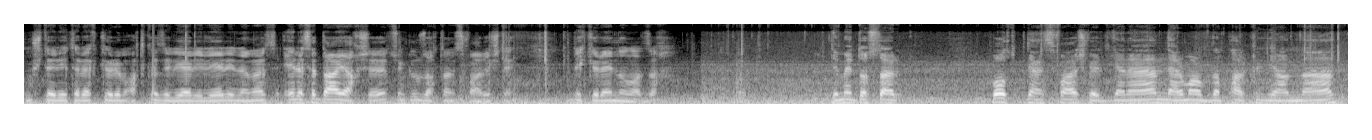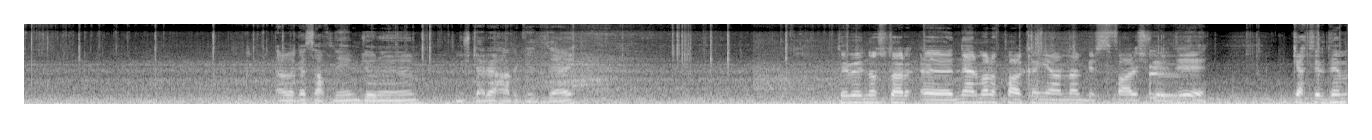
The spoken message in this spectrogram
müştəriyə tərəf görüm atkaz eləyər, eləyər, eləməz. Eləsə daha yaxşı, çünki uzaqdan sifarişdir. Gedək görək nə olacaq. Demək dostlar, Bolt bir dənə sifariş verdi gənəm Nərmanovdan parkın yanından. Əlaqə saxlayım, görüm müştəri hara gedəcək. Demək dostlar, e, Nərmanov parkın yanından bir sifariş verdi. Gətirdim,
